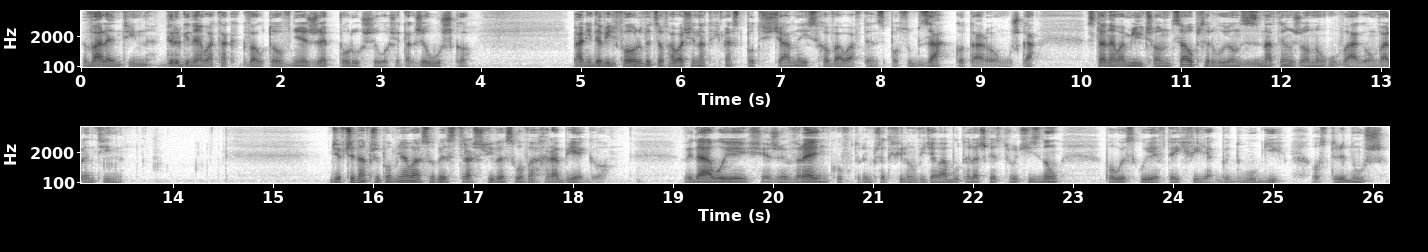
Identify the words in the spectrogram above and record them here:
Valentin drgnęła tak gwałtownie, że poruszyło się także łóżko. Pani de Villefort wycofała się natychmiast pod ścianę i schowała w ten sposób za kotarą łóżka. Stanęła milcząca, obserwując z natężoną uwagą Valentin. Dziewczyna przypomniała sobie straszliwe słowa hrabiego. Wydało jej się, że w ręku, w którym przed chwilą widziała buteleczkę z trucizną, połyskuje w tej chwili jakby długi, ostry nóż.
